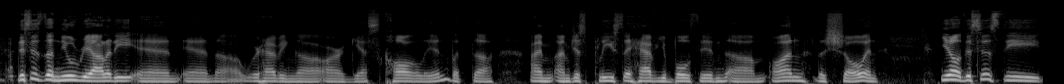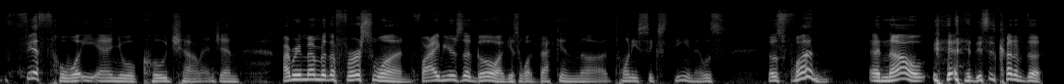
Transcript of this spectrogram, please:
this is the new reality, and and uh, we're having uh, our guests call in. But uh, I'm I'm just pleased to have you both in um, on the show, and you know, this is the fifth Hawaii Annual Code Challenge, and I remember the first one five years ago. I guess what back in uh, 2016. It was it was fun, and now this is kind of the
